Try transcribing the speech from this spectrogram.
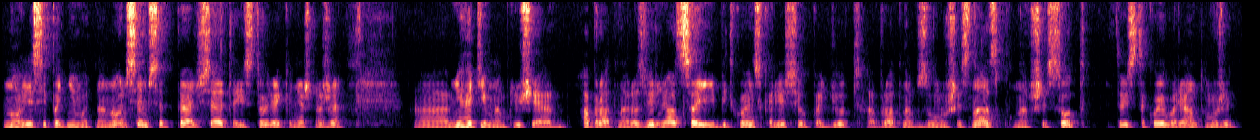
Но если поднимут на 0,75, вся эта история, конечно же, в негативном ключе обратно развернется, и биткоин, скорее всего, пойдет обратно в зону 16, на 600. То есть такой вариант может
